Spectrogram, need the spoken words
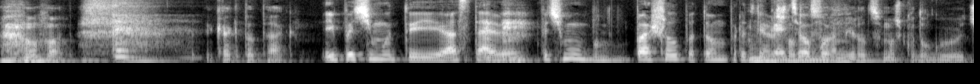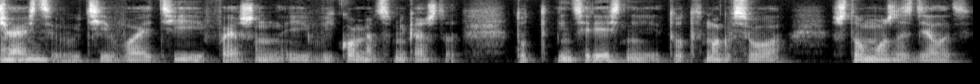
Вот. Как-то так. И почему ты оставил? Почему пошел потом продвигать обувь? трансформироваться немножко в другую часть, уйти в IT, fashion и в e-commerce. Мне кажется, тут интереснее, тут много всего, что можно сделать.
